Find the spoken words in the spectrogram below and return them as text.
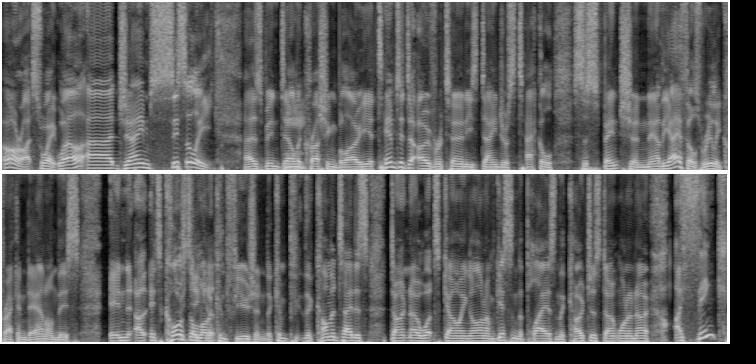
All right, sweet. Well, uh, James Sicily has been dealt a crushing blow. He attempted to overturn his dangerous tackle suspension. Now, the AFL's really cracking down on this, and uh, it's caused a lot of confusion. The com- the commentators don't know what's going on. I'm guessing the players and the coaches don't want to know. I think.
